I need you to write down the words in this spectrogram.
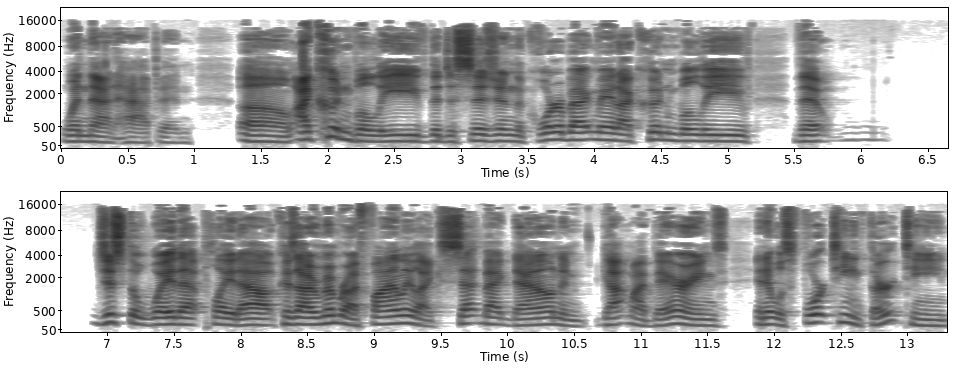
when that happened. Um, I couldn't believe the decision the quarterback made. I couldn't believe that just the way that played out because I remember I finally like sat back down and got my bearings and it was 14-13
